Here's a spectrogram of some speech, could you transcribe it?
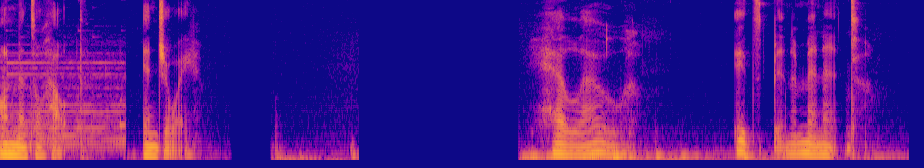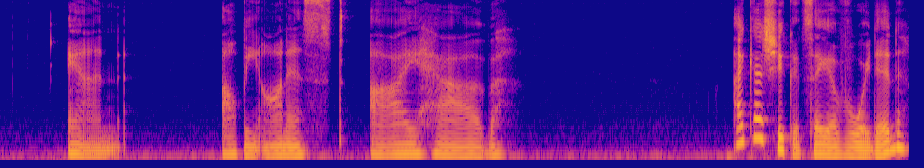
on mental health. Enjoy. Hello. It's been a minute. And I'll be honest, I have, I guess you could say, avoided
